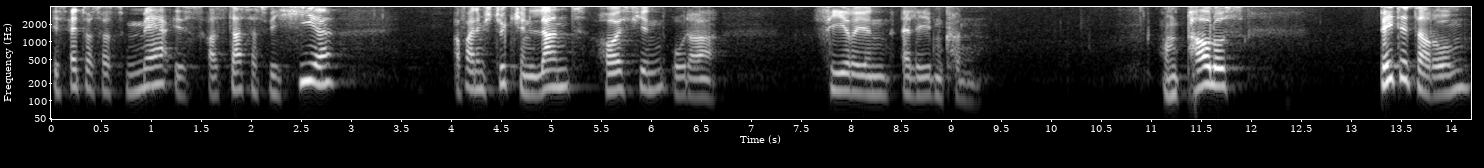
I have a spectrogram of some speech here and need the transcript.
ist etwas, was mehr ist als das, was wir hier auf einem Stückchen Land, Häuschen oder Ferien erleben können. Und Paulus bittet darum,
